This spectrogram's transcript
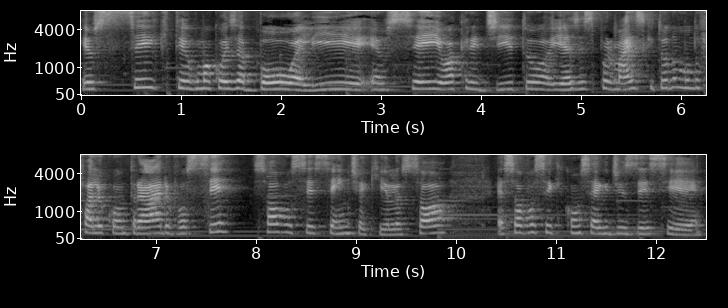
eu sei que tem alguma coisa boa ali, eu sei, eu acredito, e às vezes por mais que todo mundo fale o contrário, você, só você sente aquilo, é só é só você que consegue dizer se é,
